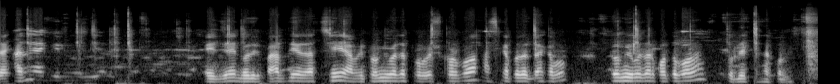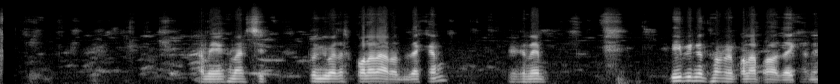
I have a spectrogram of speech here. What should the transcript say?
দেখেন। এই যে নদীর পাড় দিয়ে যাচ্ছি। আমি টঙ্গী বাজার প্রবেশ করব। আজকে আপনাদের দেখাবো টঙ্গী বাজার কত বড়। তো দেখতে থাকুন। আমি এখানে আসছি টঙ্গী বাজার কলার আরও দেখেন। এখানে বিভিন্ন ধরনের কলা পাওয়া যায় এখানে।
